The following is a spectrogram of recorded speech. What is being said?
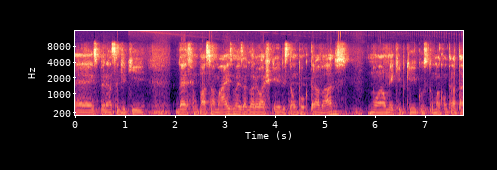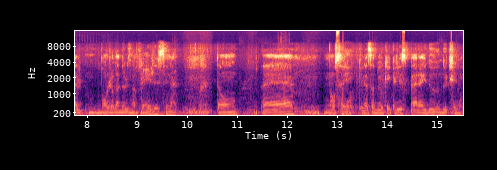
é, esperança de que desse um passo a mais, mas agora eu acho que eles estão um pouco travados. Não é uma equipe que costuma contratar bons jogadores na frente, né? Então, é, não sei, queria saber o que, que ele espera aí do, do time.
